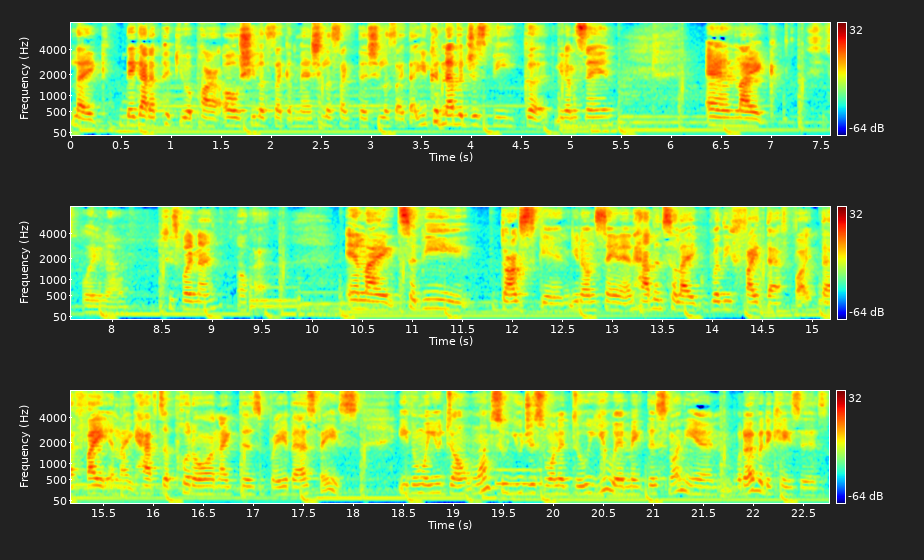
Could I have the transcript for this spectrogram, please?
Like they gotta pick you apart. Oh, she looks like a man. She looks like this. She looks like that. You could never just be good. You know what I'm saying? And like, she's 49. She's 49. Okay. And like to be dark skin, you know what I'm saying, and having to like really fight that fight that fight and like have to put on like this brave ass face. Even when you don't want to you just want to do you and make this money and whatever the case is.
